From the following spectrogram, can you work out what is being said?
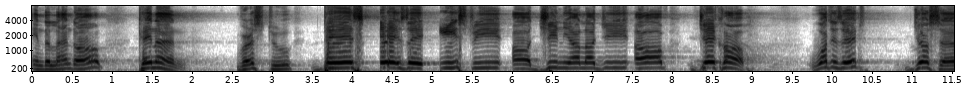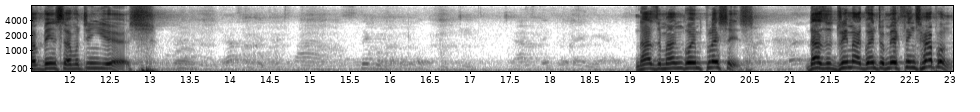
in the land of Canaan. Verse 2 This is the history or genealogy of Jacob. What is it? Joseph being 17 years. That's the man going places. That's the dreamer going to make things happen.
